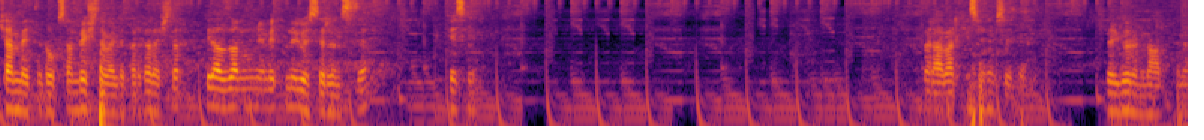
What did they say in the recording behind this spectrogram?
Ken metni 95 levellik arkadaşlar. Birazdan metnini gösteririm size. Kesin. Beraber keselim sizi. Ve görün ne yaptığını.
